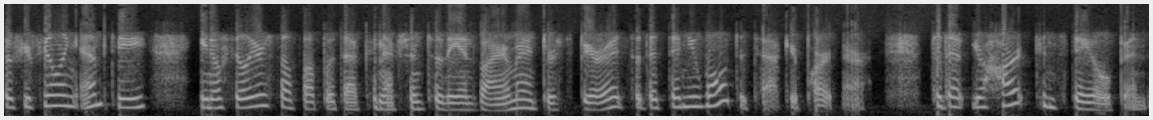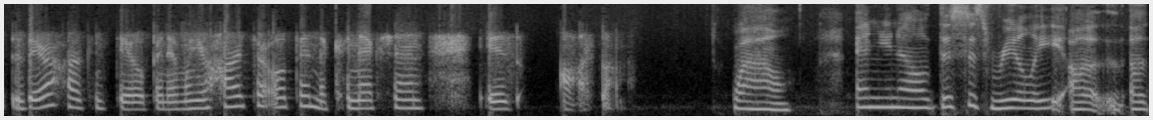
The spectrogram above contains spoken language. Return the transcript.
So if you're feeling empty, you know, fill yourself up with that connection to the environment or spirit so that then you won't attack your partner. So that your heart can stay open, their heart can stay open. And when your hearts are open, the connection is awesome. Wow. And you know, this is really, uh, uh,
